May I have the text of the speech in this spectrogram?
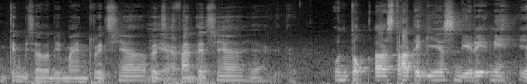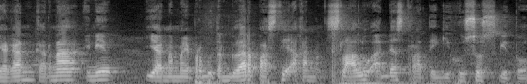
mungkin bisa lebih main reach-nya reach Iya, advantage-nya ya gitu Untuk eh, strateginya sendiri nih ya kan karena ini ya namanya perebutan gelar pasti akan selalu ada strategi khusus gitu.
